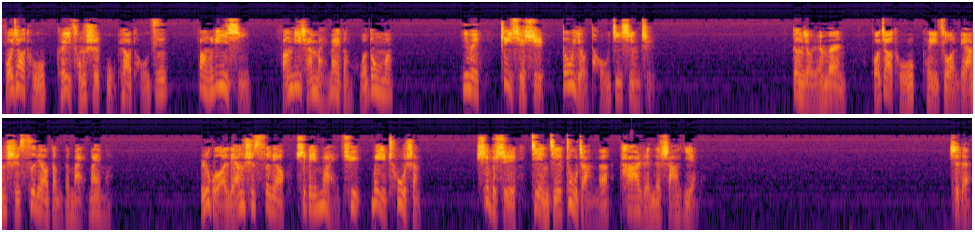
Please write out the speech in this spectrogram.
佛教徒可以从事股票投资、放利息、房地产买卖等活动吗？因为这些事都有投机性质。更有人问。佛教徒可以做粮食饲料等的买卖吗？如果粮食饲料是被买去喂畜生，是不是间接助长了他人的杀业呢？是的，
